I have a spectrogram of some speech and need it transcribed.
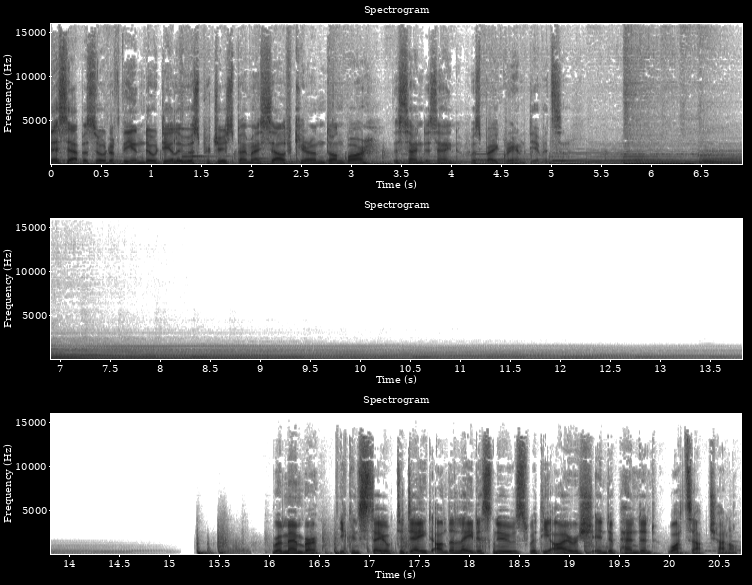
This episode of the Indo Daily was produced by myself, Ciarán Dunbar. The sound design was by Graham Davidson. Remember, you can stay up to date on the latest news with the Irish Independent WhatsApp channel.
